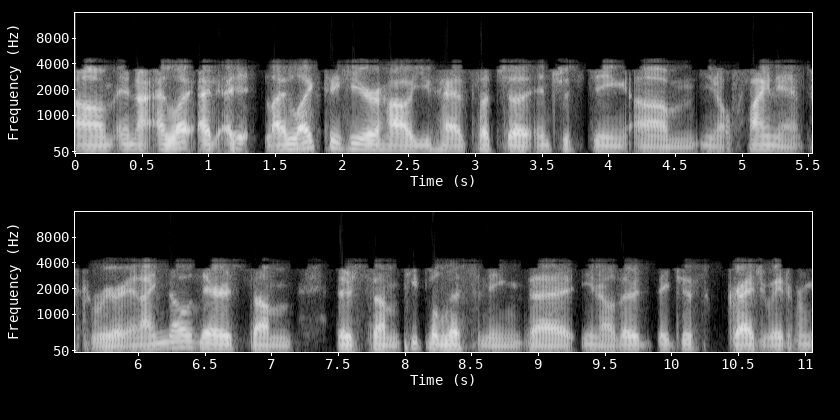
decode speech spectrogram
Um, and I, I like I, I, like to hear how you had such an interesting um, you know finance career. And I know there's some there's some people listening that you know they they just graduated from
